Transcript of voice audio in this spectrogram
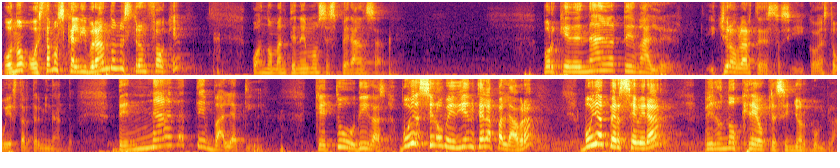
o no o estamos calibrando nuestro enfoque cuando mantenemos esperanza. Porque de nada te vale, y quiero hablarte de esto así, y con esto voy a estar terminando, de nada te vale a ti que tú digas, voy a ser obediente a la palabra, voy a perseverar, pero no creo que el Señor cumpla.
